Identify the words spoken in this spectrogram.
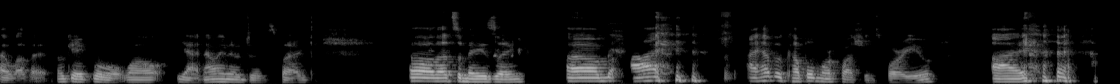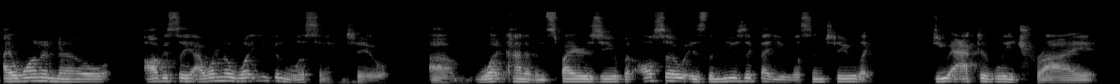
I love it. Okay, cool. Well, yeah, now I know what to expect. Oh, that's amazing. Um, I I have a couple more questions for you. I I want to know. Obviously, I want to know what you've been listening to. Um, what kind of inspires you, but also is the music that you listen to like do you actively try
